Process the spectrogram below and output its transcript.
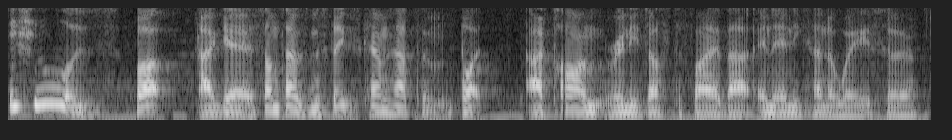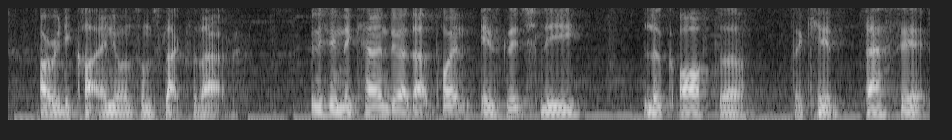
It's yours. But I guess. Sometimes mistakes can happen, but I can't really justify that in any kind of way. So I really cut anyone some slack for that. The only thing they can do at that point is literally look after the kid. That's it.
